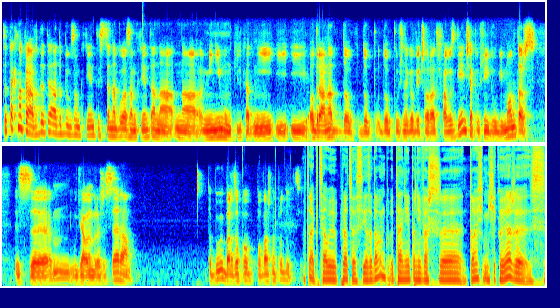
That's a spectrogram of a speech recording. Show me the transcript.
to tak naprawdę teatr był zamknięty, scena była zamknięta na, na minimum kilka dni i, i od rana do, do, do późnego wieczora trwały zdjęcia, później długi montaż z, z em, udziałem reżysera. To były bardzo po, poważne produkcje. No tak, cały proces. Ja zadałem to pytanie, ponieważ e, to mi się kojarzy z,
